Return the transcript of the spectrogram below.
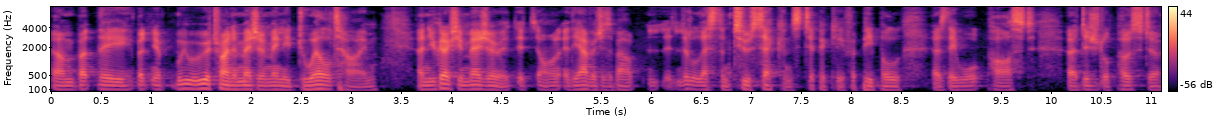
Um, but they, but you know, we, we, were trying to measure mainly dwell time, and you can actually measure it. it on, the average is about a little less than two seconds typically for people as they walk past a digital poster.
